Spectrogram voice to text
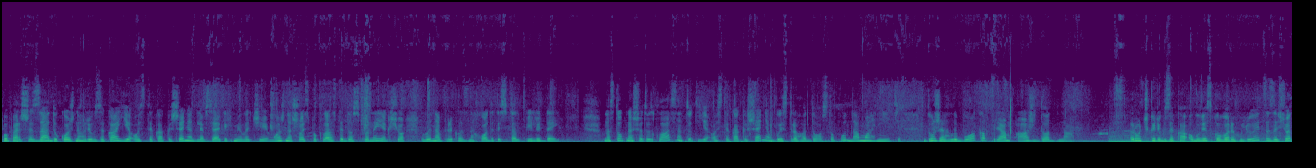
По-перше, ззаду кожного рюкзака є ось така кишеня для всяких мілочей. Можна щось покласти до спини, якщо ви, наприклад, знаходитесь в толпі людей. Наступне, що тут класно, тут є ось така кишеня бистрого доступу на магніті. Дуже глибока, прям аж до дна. Ручки рюкзака обов'язково регулюються за счет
